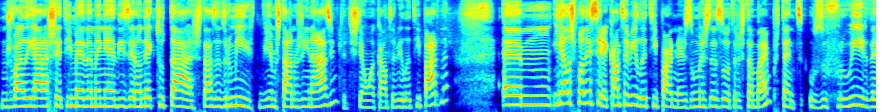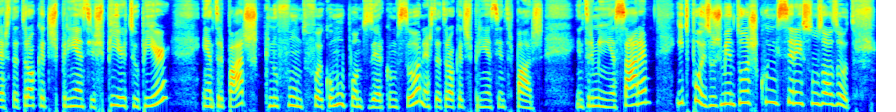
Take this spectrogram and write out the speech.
nos vai ligar às sete e meia da manhã a dizer onde é que tu estás, estás a dormir, devíamos estar no ginásio, portanto isto é um accountability partner, um, e elas podem ser accountability partners umas das outras também, portanto usufruir desta troca de experiências peer-to-peer, -peer, entre pares, que no fundo foi como o ponto zero começou, nesta troca de experiência entre pares, entre mim e a Sara, e depois os mentores conhecerem-se uns aos outros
